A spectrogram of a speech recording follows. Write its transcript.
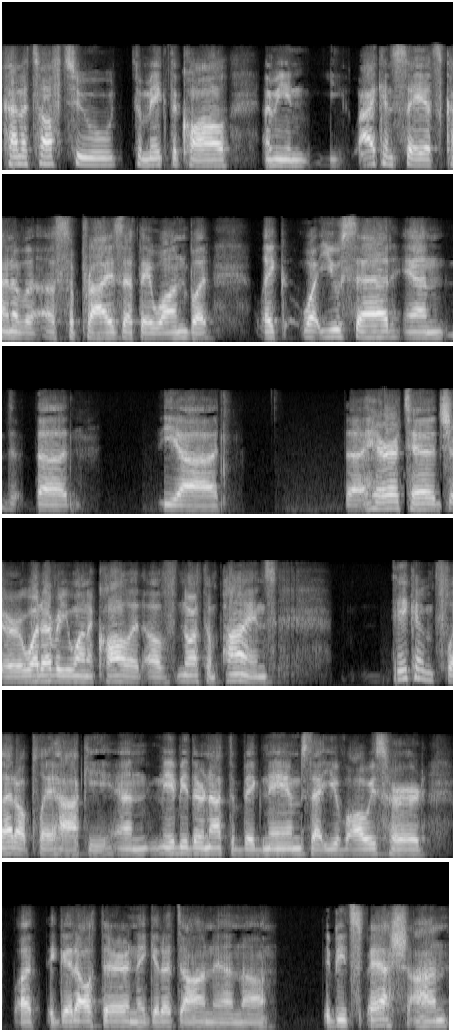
kind of tough to to make the call. I mean, I can say it's kind of a, a surprise that they won, but like what you said, and the the uh, the heritage or whatever you want to call it of Northland Pines, they can flat out play hockey, and maybe they're not the big names that you've always heard, but they get out there and they get it done, and uh, they beat Spash on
